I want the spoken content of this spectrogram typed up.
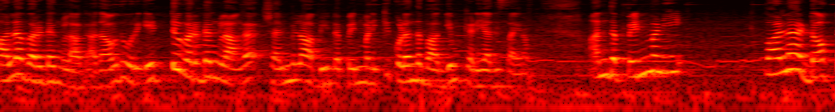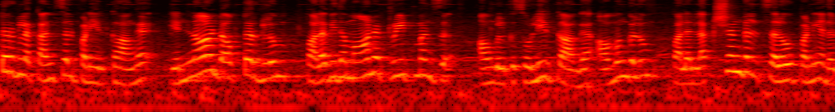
பல வருடங்களாக அதாவது ஒரு எட்டு வருடங்களாக ஷர்மிளா அப்படின்ற பெண்மணிக்கு குழந்த பாக்கியம் கிடையாது சைரம். அந்த பெண்மணி பல டாக்டர்களை கன்சல்ட் பண்ணியிருக்காங்க. எல்லா டாக்டர்களும் பலவிதமான ட்ரீட்மெண்ட்ஸ் அவங்களுக்கு சொல்லியிருக்காங்க. அவங்களும் பல லட்சங்கள் செலவு பண்ணி அந்த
